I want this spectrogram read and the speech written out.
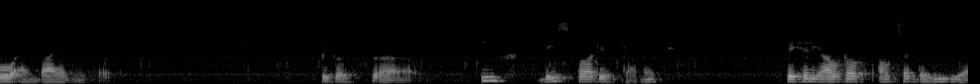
go and buy a new set because uh, if this part is damaged especially out of outside the India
